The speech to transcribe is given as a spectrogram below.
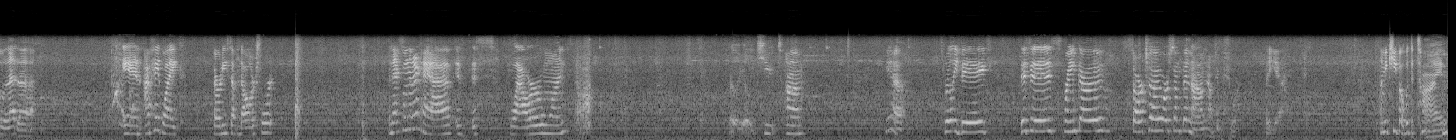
leather. And I paid like 30 something dollars for it. The next one that I have is this flower one. Really, really cute. Um, yeah. It's really big. This is Franco Sarto or something. I'm not too sure. But yeah. Let me keep up with the time.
